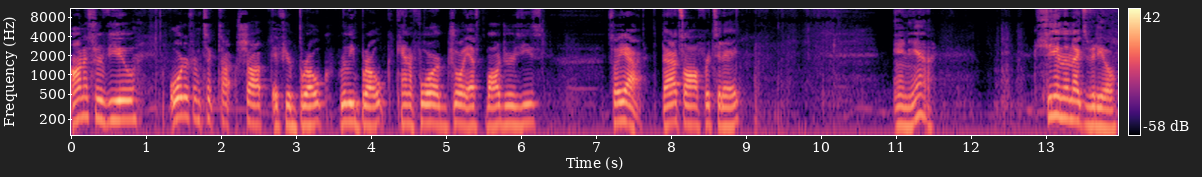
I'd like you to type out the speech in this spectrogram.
honest review. Order from TikTok shop if you're broke, really broke, can't afford Joy F ball jerseys. So yeah, that's all for today. And yeah. See you in the next video.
